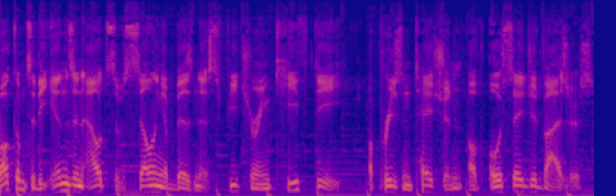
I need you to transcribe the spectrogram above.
Welcome to the ins and outs of selling a business featuring Keith D, a presentation of Osage Advisors.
